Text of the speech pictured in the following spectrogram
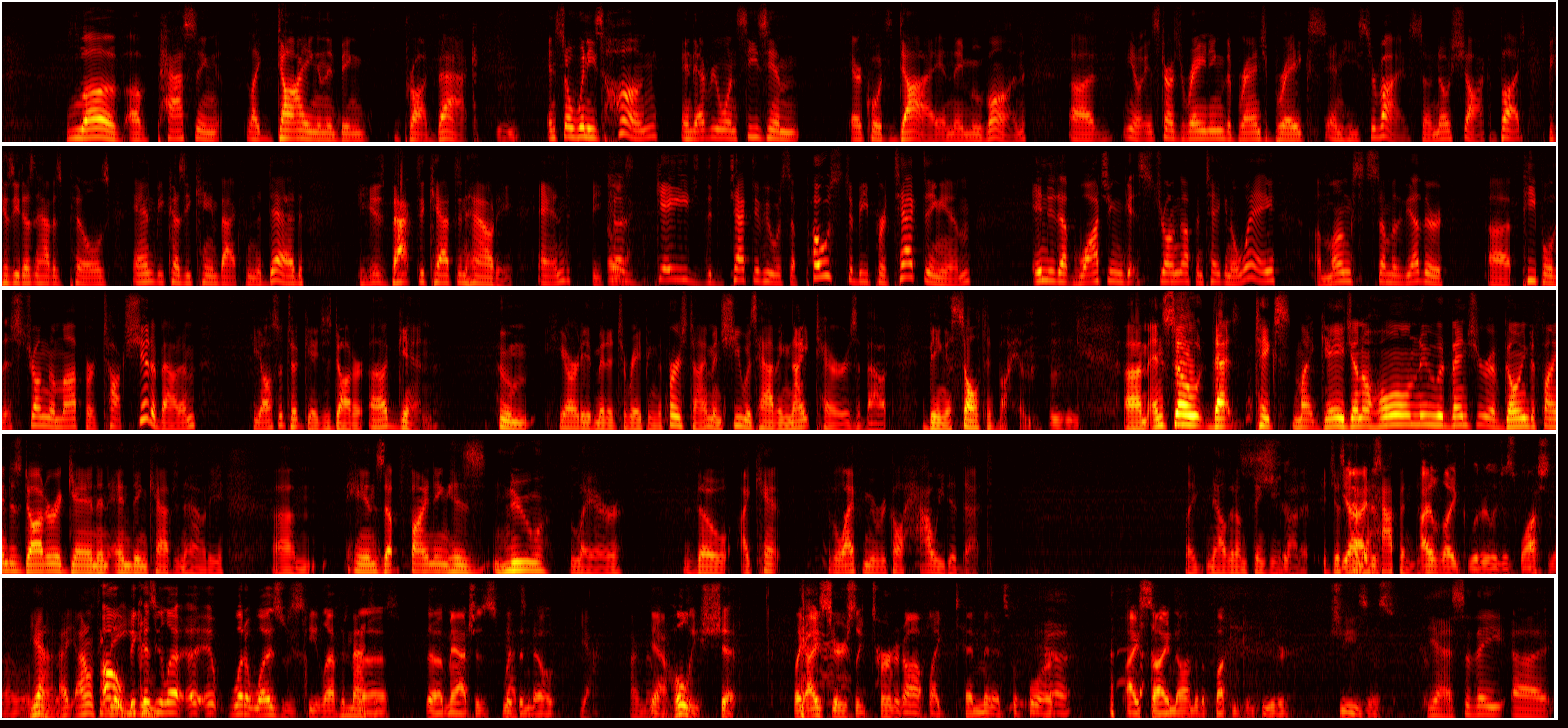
love of passing, like dying and then being brought back. Mhm. And so when he's hung and everyone sees him, air quotes, die and they move on, uh, you know, it starts raining, the branch breaks, and he survives. So no shock. But because he doesn't have his pills and because he came back from the dead, he is back to Captain Howdy. And because Gage, the detective who was supposed to be protecting him, ended up watching get strung up and taken away, amongst some of the other uh, people that strung him up or talked shit about him, he also took Gage's daughter again, whom he already admitted to raping the first time, and she was having night terrors about being assaulted by him. Mhm. Um, and so that takes Mike Gage on a whole new adventure of going to find his daughter again and ending Captain Howdy. Um, he ends up finding his new lair, though I can't, for the life of me, recall how he did that. Like now that I'm thinking Shit. about it, it just Yeah, kind of happened. I like literally just watched it. I don't yeah. I, I don't think. oh, because even- he left. Uh, it, what it was was he left the the matches. the, matches with That's the it. note. yeah, I remember. Yeah, holy shit! Like I seriously turned it off like ten minutes before Yeah. I signed on to the fucking computer. Jesus. Yeah, so they uh,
